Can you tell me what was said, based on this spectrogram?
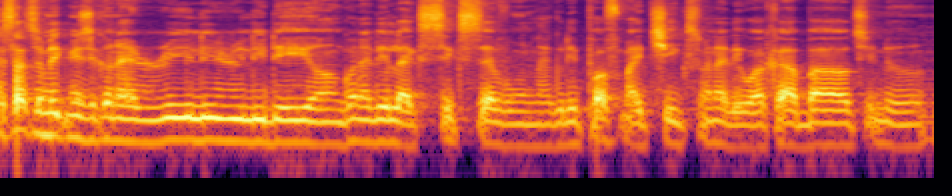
I started to make music when I really, really day young. When I did like six, seven, I they puff my cheeks when I did walk about, you know.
